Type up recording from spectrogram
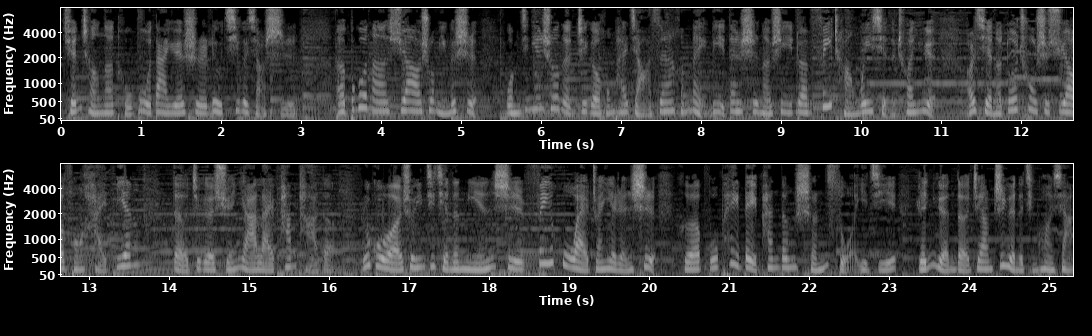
全程呢徒步大约是六七个小时，呃，不过呢需要说明的是，我们今天说的这个红牌角啊，虽然很美丽，但是呢是一段非常危险的穿越，而且呢多处是需要从海边的这个悬崖来攀爬的。如果收音机前的您是非户外专业人士和不配备攀登绳索以及人员的这样支援的情况下，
